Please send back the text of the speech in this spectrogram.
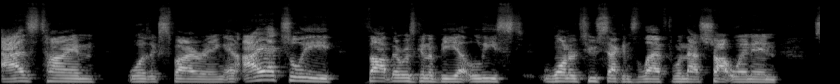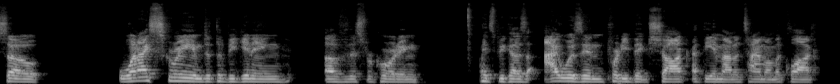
as time was expiring. And I actually thought there was going to be at least one or two seconds left when that shot went in. So when I screamed at the beginning of this recording, it's because I was in pretty big shock at the amount of time on the clock.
